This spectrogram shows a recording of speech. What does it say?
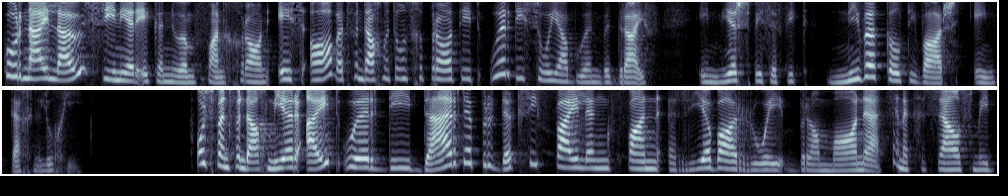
Corneil Lou, senior ekonom van Graan SA wat vandag met ons gepraat het oor die sojaboonbedryf en meer spesifiek nuwe kultivars en tegnologie. Ons vind vandag meer uit oor die derde produksieveiling van Reba Rooi Brahmane en ek gesels met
